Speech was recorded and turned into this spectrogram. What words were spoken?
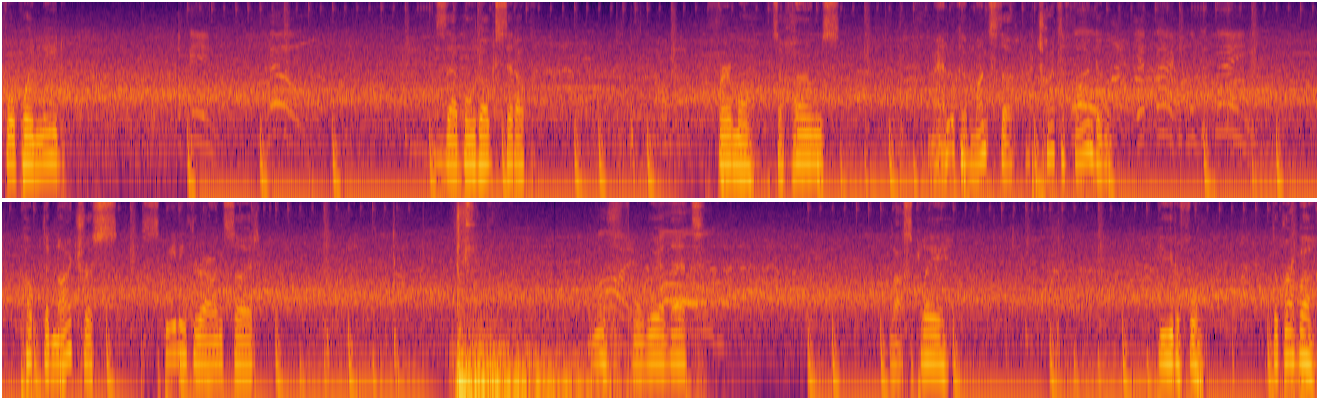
Four point lead. Is our Bulldog setup. Furmore to Holmes. Man, look at Munster. I tried to find him. Pop the nitrous. Speeding through our inside. Oof, we'll wear that. Last play. Beautiful. The grubber.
